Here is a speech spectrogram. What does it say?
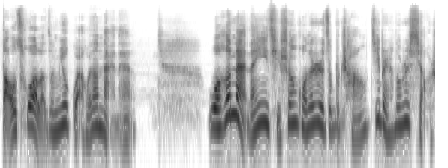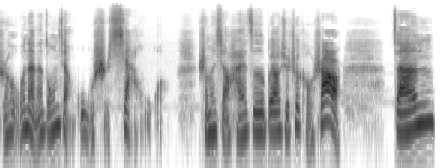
倒错了？怎么又拐回到奶奶了？我和奶奶一起生活的日子不长，基本上都是小时候。我奶奶总讲故事吓唬我，什么小孩子不要学吹口哨。咱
